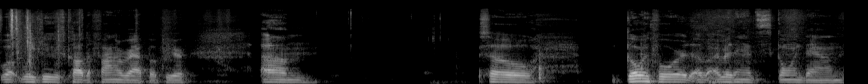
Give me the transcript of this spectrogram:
what we do is called the final wrap up here. Um, so going forward of everything that's going down,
